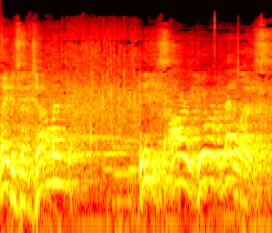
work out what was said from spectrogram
Ladies and gentlemen, these are your medalists.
